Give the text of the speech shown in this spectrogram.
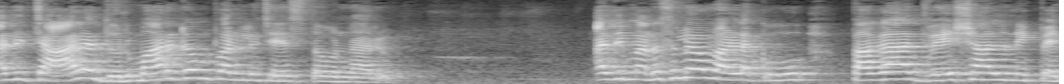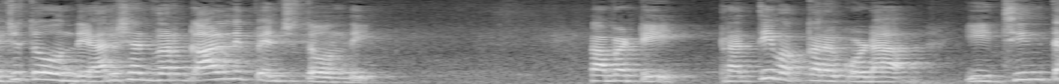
అది చాలా దుర్మార్గం పనులు చేస్తూ ఉన్నారు. అది మనసులో వాళ్ళకు పగ ద్వేషాలని పెంచుతూ ఉంది అరిషడ్వర్గాల్ని పెంచుతూ ఉంది. కాబట్టి ప్రతి ఒక్కరు కూడా ఈ చింత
